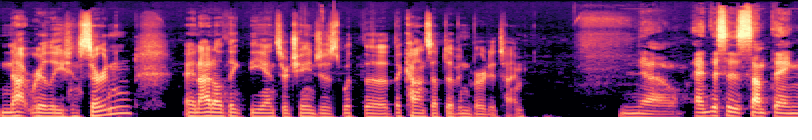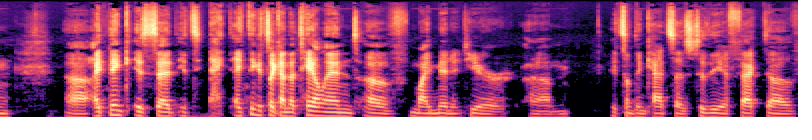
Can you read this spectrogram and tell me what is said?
not really certain. And I don't think the answer changes with the the concept of inverted time. No, and this is something uh, I think is said. It's I think it's like on the tail end of my minute here. Um, it's something Kat says to the effect of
